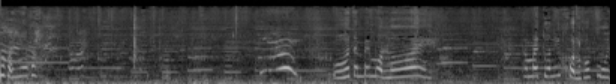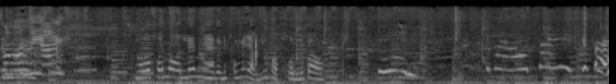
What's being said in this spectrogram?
ดูกับเฮียไปโอ้เต็มไปหมดเลยทำไมตัวนี้ขนเขาฟูจังเลยนี่ไงเพราะว่าเขานอนเล่นไงตอนนี้เขาไม่อยากยุ่งกับคนหรือเปล่ากระต่ายกระต่าย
